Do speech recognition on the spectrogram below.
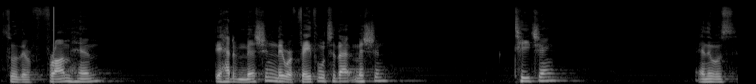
So they're from him. They had a mission, they were faithful to that mission, teaching. And there was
